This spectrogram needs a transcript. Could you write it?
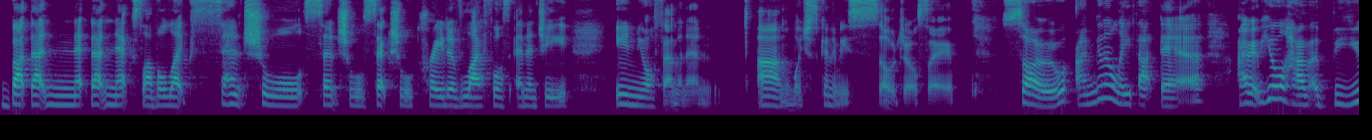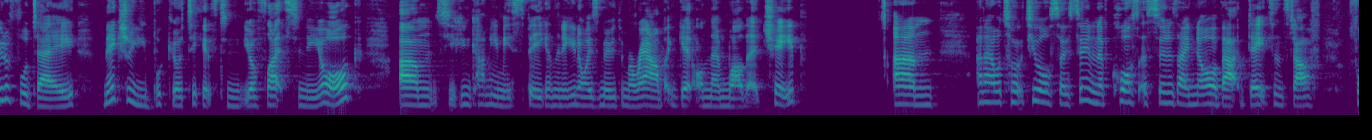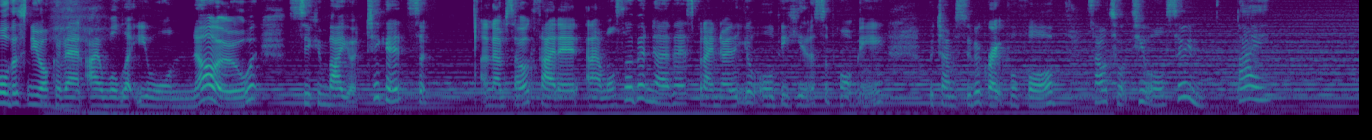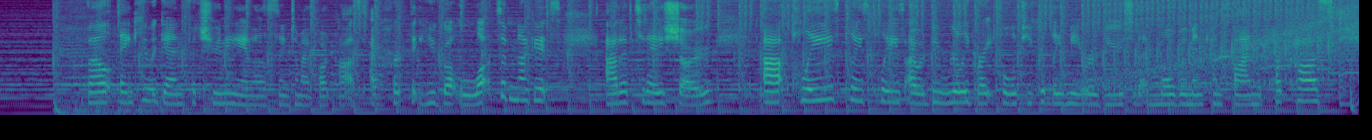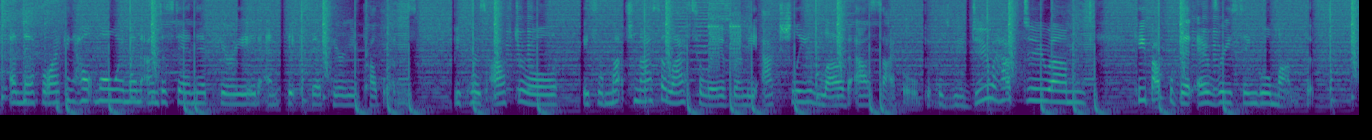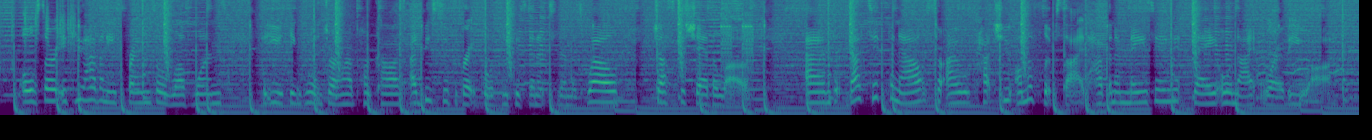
but that ne- that next level like sensual, sensual, sexual, creative life force energy in your feminine, um, which is going to be so juicy. So I'm going to leave that there. I hope you all have a beautiful day. Make sure you book your tickets to your flights to New York um, so you can come hear me speak and then you can always move them around but get on them while they're cheap. Um, and I will talk to you all so soon. And of course, as soon as I know about dates and stuff for this New York event, I will let you all know so you can buy your tickets. And I'm so excited. And I'm also a bit nervous, but I know that you'll all be here to support me, which I'm super grateful for. So I'll talk to you all soon. Bye. Well, thank you again for tuning in and listening to my podcast. I hope that you got lots of nuggets out of today's show. Uh, please, please, please, I would be really grateful if you could leave me a review so that more women can find the podcast and therefore I can help more women understand their period and fix their period problems. Because after all, it's a much nicer life to live when we actually love our cycle because we do have to um, keep up with it every single month. Also, if you have any friends or loved ones that you think would enjoy my podcast, I'd be super grateful if you could send it to them as well, just to share the love. And that's it for now, so I will catch you on the flip side. Have an amazing day or night wherever you are.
